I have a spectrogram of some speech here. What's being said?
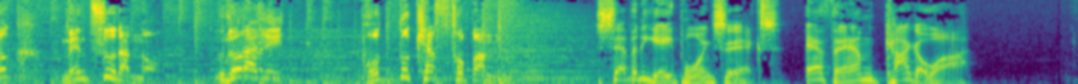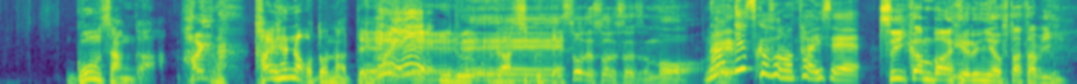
続メンツー団のウドラジポッドキャスト版78.6 FM Kagawa. ゴンさんがはい。大変なことになっているらしくて、えーそうですそうですそうですもう。何でえすかその体勢ー椎間板ヘルニア再び。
